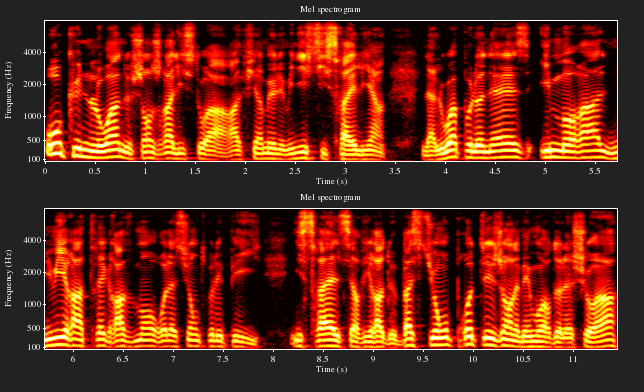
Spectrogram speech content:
Aucune loi ne changera l'histoire, a affirmé le ministre israélien. La loi polonaise, immorale, nuira très gravement aux relations entre les pays. Israël servira de bastion, protégeant la mémoire de la Shoah,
